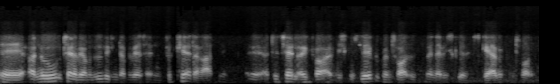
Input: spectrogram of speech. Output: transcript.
Øh, og nu taler vi om en udvikling, der bevæger sig i en forkert retning. Øh, og det taler ikke for, at vi skal slippe kontrollen, men at vi skal skærpe kontrollen.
